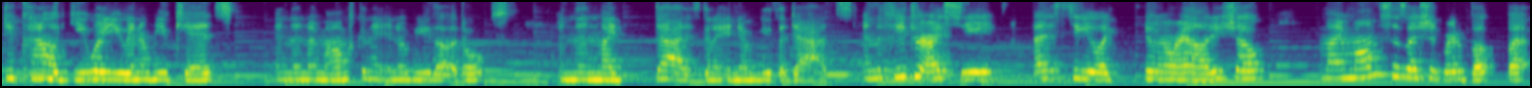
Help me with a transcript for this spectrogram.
do kind of like you where you interview kids and then my mom's gonna interview the adults and then my dad is gonna interview the dads. In the future i see i see you like doing a reality show. My mom says i should write a book but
